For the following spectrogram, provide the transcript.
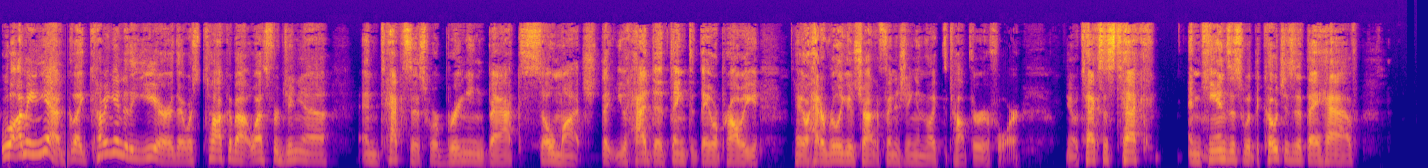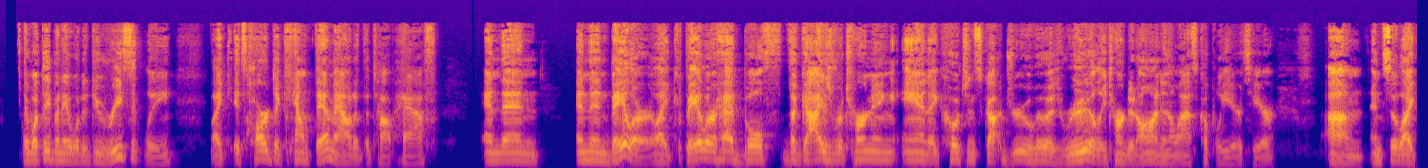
well, I mean, yeah, like coming into the year, there was talk about West Virginia and Texas were bringing back so much that you had to think that they were probably, you know, had a really good shot at finishing in like the top three or four. You know, Texas Tech and Kansas with the coaches that they have and what they've been able to do recently, like it's hard to count them out at the top half. And then and then Baylor, like Baylor had both the guys returning and a coach in Scott Drew who has really turned it on in the last couple years here. Um, and so like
